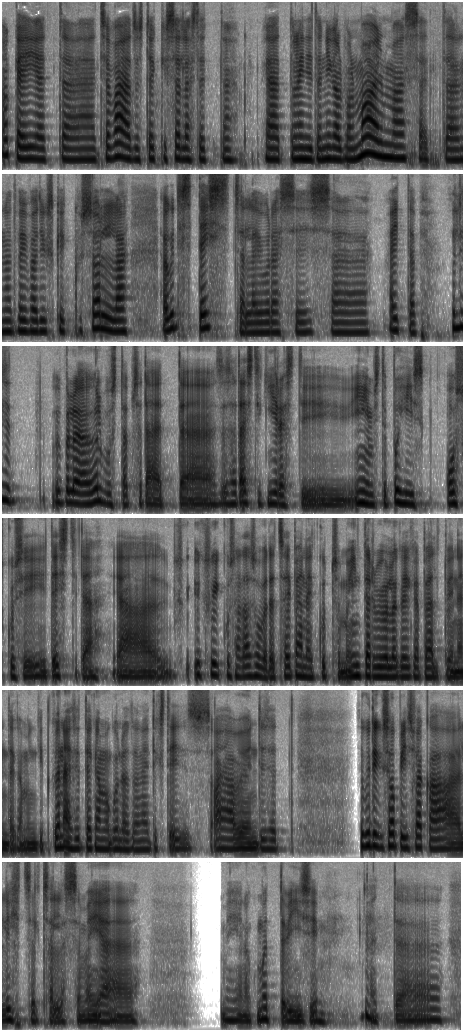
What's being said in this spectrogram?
okei okay,, et, et see vajadus tekkis sellest, et noh, head talendid on igal pool maailmas, et äh, nad võivad ükskõik kus olla. aga kuidas see test selle juures siis äh, aitab? lihtsalt võib-olla hõlbustab seda, et äh, sa saad hästi kiiresti inimeste põhioskusi testida ja ükskõik, kus nad asuvad, et sa ei pea neid kutsuma intervjuule kõigepealt või nendega mingeid kõnesid tegema, kui nad on näiteks teises ajavööndis, et. see kuidagi sobis väga lihtsalt sellesse meie, meie nagu mõtteviisi, et äh,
